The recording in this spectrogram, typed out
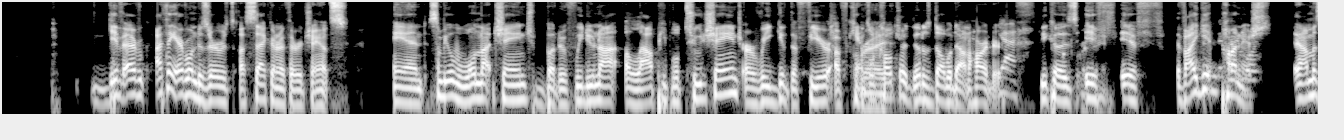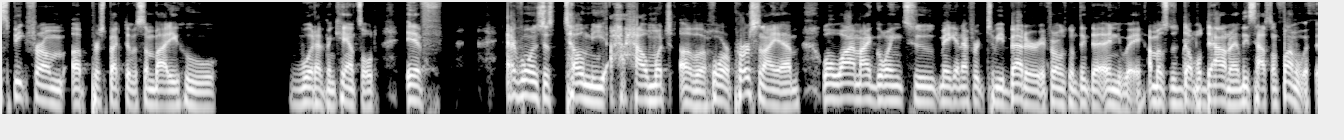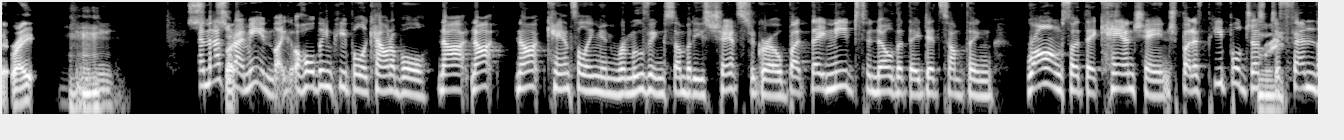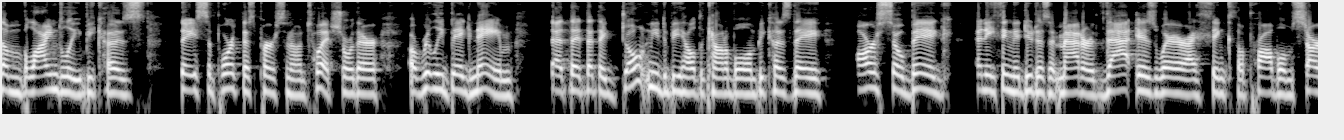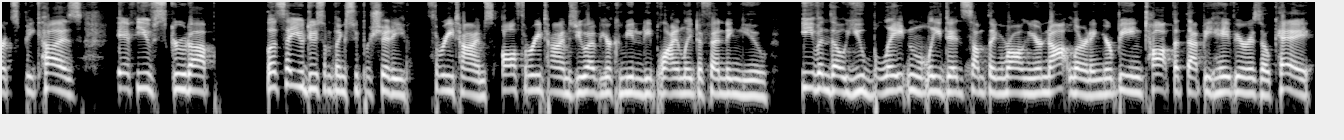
Give every, I think everyone deserves a second or third chance. And some people will not change, but if we do not allow people to change or we give the fear of cancel Right. culture, they'll just double down harder. yes because Right. if if if I get And punished, and I'm gonna speak from a perspective of somebody who would have been canceled. If everyone's just telling me how much of a horror person I am, well, why am I going to make an effort to be better if everyone's gonna think that anyway? I'm supposed to double down and at least have some fun with it, right? Mhm. and that's So- what i mean like holding people accountable not not not canceling and removing somebody's chance to grow but they need to know that they did something wrong so that they can change but if people just Right. defend them blindly because they support this person on twitch or they're a really big name that that, that they don't need to be held accountable and because they are so big anything they do doesn't matter. That is where i think the problem starts because if you've screwed up let's say you do something super shitty three times all three times you have your community blindly defending you even though you blatantly did something wrong you're not learning you're being taught that that behavior is okay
